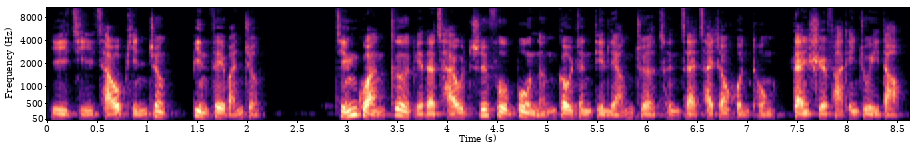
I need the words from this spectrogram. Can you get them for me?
以及财务凭证并非完整。尽管个别的财务支付不能够认定两者存在财产混同，但是法庭注意到，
